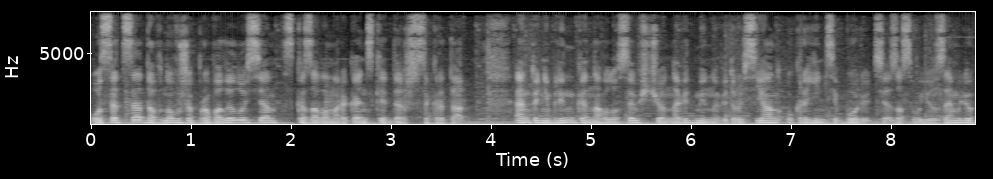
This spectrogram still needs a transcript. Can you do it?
Усе це давно вже провалилося, сказав американський держсекретар. Ентоні Блінкен наголосив, що на відміну від росіян, українці борються за свою землю,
